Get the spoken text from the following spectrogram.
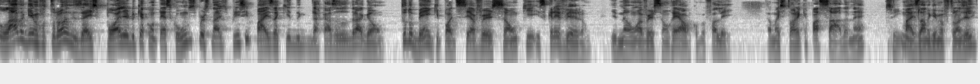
lá no Game of Thrones é spoiler do que acontece com um dos personagens principais aqui da Casa do Dragão. Tudo bem que pode ser a versão que escreveram e não a versão real, como eu falei. É uma história que é passada, né? Sim. Mas lá no Game of Thrones ele,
